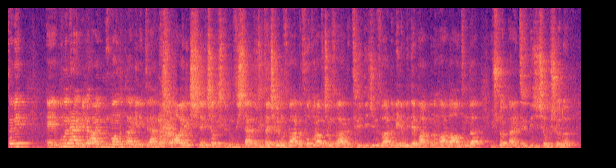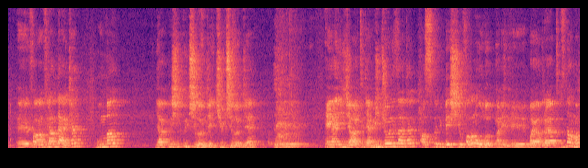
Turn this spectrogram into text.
Tabii e, bunların her biri ayrı uzmanlıklar gerektiren işte ayrı kişileri çalıştırdığımız işlerdir. Retoucher'ımız vardı, fotoğrafçımız vardı, 3D'cimiz vardı, benim bir departmanım vardı, altında 3-4 tane 3D'ci çalışıyordu e, falan filan derken bundan yaklaşık 3 yıl önce, 2-3 yıl önce e, AI iyice artık yani Midjourney zaten aslında bir 5 yıl falan oldu hani e, bayağıdır hayatımızda ama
